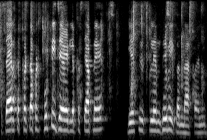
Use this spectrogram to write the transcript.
પછી આ રીતે ફટાફટ ફૂટી જાય એટલે પછી આપણે ગેસની ફ્લેમ ધીમી કરી નાખવાની.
